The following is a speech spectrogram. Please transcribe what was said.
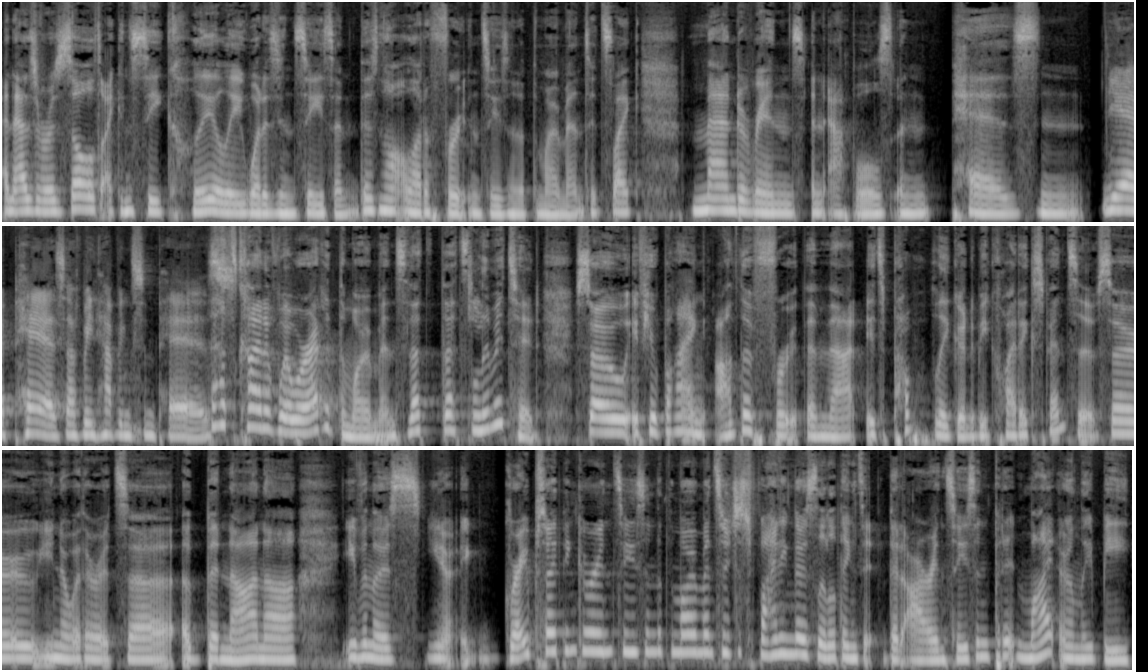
And as a result, I can see clearly what is in season. There's not a lot of fruit in season at the moment. It's like mandarins and apples and pears and yeah, pears. I've been having some pears. That's kind of where we're at at the moment. So that, that's limited. So if you're buying other fruit than that, it's probably going to be quite expensive. So, you know, whether it's a, a banana, even those, you know, grapes, I think are in season at the moment. So just finding those little things that, that are in season, but it might only be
